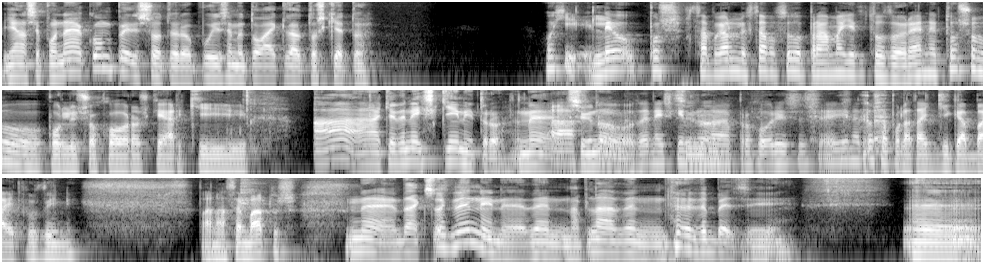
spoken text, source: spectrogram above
για να σε πονάει ακόμη περισσότερο που είσαι με το iCloud το σκέτο. Όχι, λέω πώς θα βγάλουν λεφτά από αυτό το πράγμα γιατί το δωρεάν είναι τόσο πολύς ο χώρος και αρκεί. Α, και δεν έχεις κίνητρο. Ναι, Αυτό, συγγνώμη. δεν έχεις κίνητρο να προχωρήσεις. Ε, είναι τόσα πολλά τα gigabyte που δίνει. Παναθεμά τους. Ναι, εντάξει, όχι, δεν είναι. Δεν, απλά δεν, δεν παίζει. Ε,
